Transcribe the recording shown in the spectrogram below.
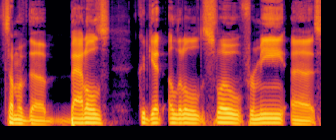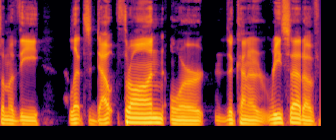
some of the battles could get a little slow for me. Uh, some of the let's doubt Thrawn or the kind of reset of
